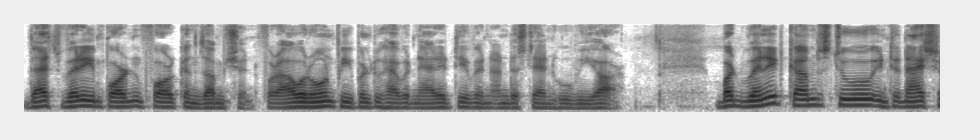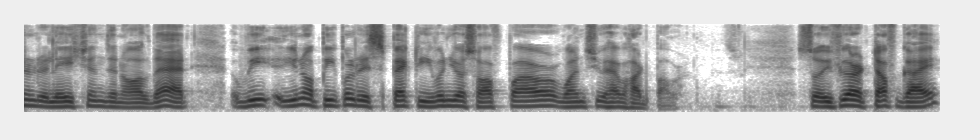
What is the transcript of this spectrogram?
That's very important for consumption, for our own people to have a narrative and understand who we are. But when it comes to international relations and all that, we, you know, people respect even your soft power once you have hard power. So if you are a tough guy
